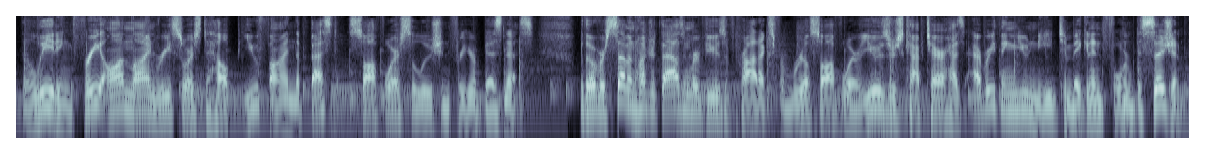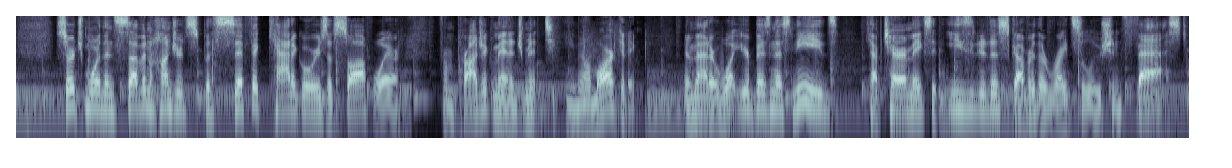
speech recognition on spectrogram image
the leading free online resource to help you find the best software solution for your business. With over 700,000 reviews of products from real software users, Capterra has everything you need to make an informed decision. Search more than 700 specific categories of software from project management to email marketing. No matter what your business needs, Capterra makes it easy to discover the right solution fast.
